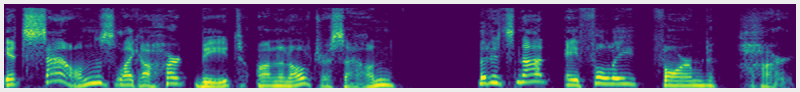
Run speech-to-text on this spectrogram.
It sounds like a heartbeat on an ultrasound, but it's not a fully formed heart.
